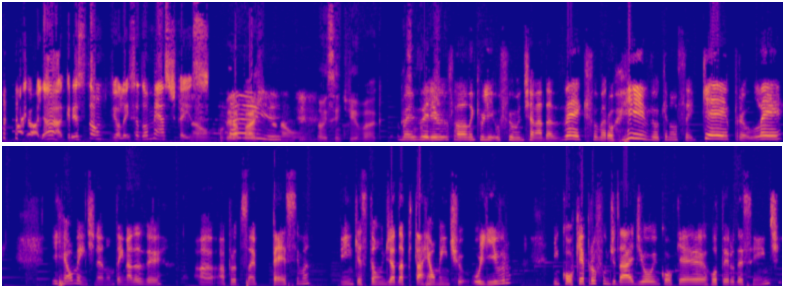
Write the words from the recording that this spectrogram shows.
Ai, olha, agressão, violência doméstica, isso. Não, o virar página não, não incentiva. Mas ele falando que o, o filme não tinha nada a ver, que o filme era horrível, que não sei o que, pra eu ler. E realmente, né, não tem nada a ver. A, a produção é péssima em questão de adaptar realmente o livro em qualquer profundidade ou em qualquer roteiro decente.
